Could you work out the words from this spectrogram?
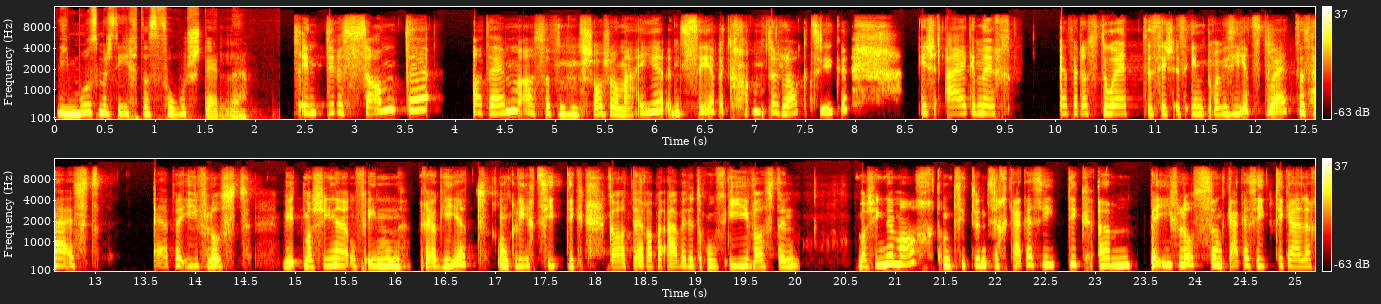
Wie muss man sich das vorstellen? Das Interessante an dem, also von Jojo Meyer, ein sehr bekannter Schlagzeuger, ist eigentlich eben das Duett. Es ist ein improvisiertes Duett, das heißt, er beeinflusst, wie die Maschine auf ihn reagiert und gleichzeitig geht er aber auch wieder darauf ein, was denn Maschine macht und sie tun sich gegenseitig ähm, beeinflussen und gegenseitig eigentlich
